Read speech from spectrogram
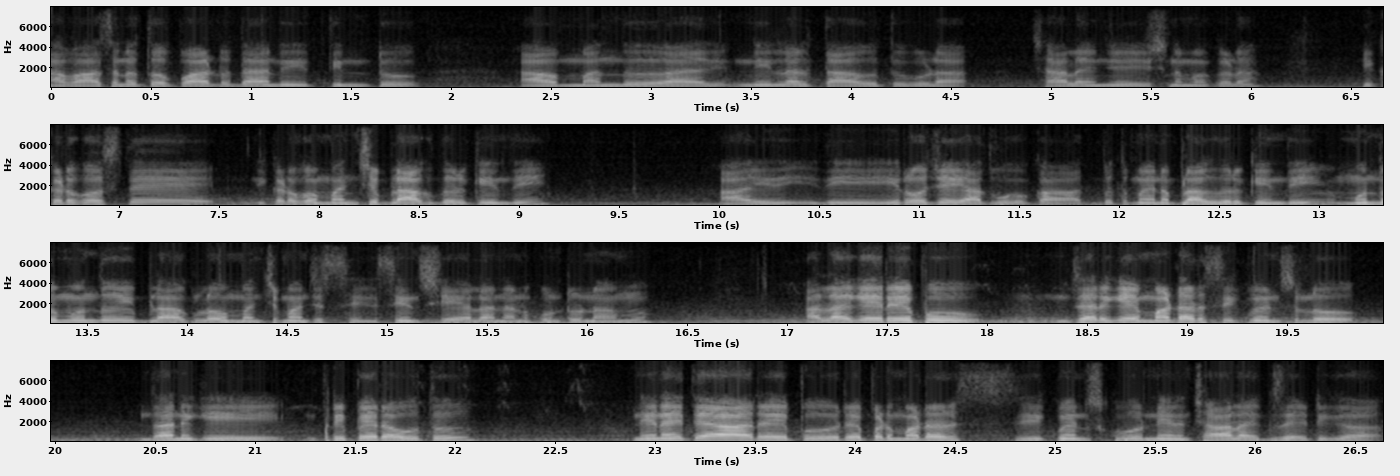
ఆ వాసనతో పాటు దాన్ని తింటూ ఆ మందు నీళ్ళని తాగుతూ కూడా చాలా ఎంజాయ్ చేసినాం అక్కడ. ఇక్కడికి వస్తే ఇక్కడ ఒక మంచి బ్లాగ్ దొరికింది. ఇది- ఈరోజే ఒక అద్భుతమైన బ్లాగ్ దొరికింది. ముందు ముందు ఈ బ్లాగ్లో మంచి మంచి సీన్స్ చేయాలని అనుకుంటున్నాము. అలాగే రేపు జరిగే మర్డర్ సీక్వెన్స్లో దానికి ప్రిపేర్ అవుతూ నేనైతే ఆ రేపు రేపటి మర్డర్ సీక్వెన్స్కు నేను చాలా ఎగ్జైట్గా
